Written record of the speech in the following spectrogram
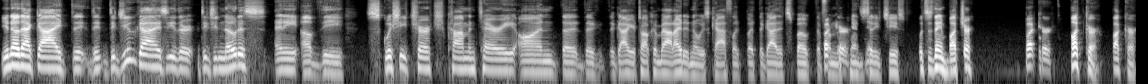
You know that guy. Did, did, did you guys either? Did you notice any of the squishy church commentary on the the the guy you're talking about? I didn't know he's Catholic, but the guy that spoke the, from the Kansas City yeah. Chiefs. What's his name? Butcher. Butker. Butker. Butker.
